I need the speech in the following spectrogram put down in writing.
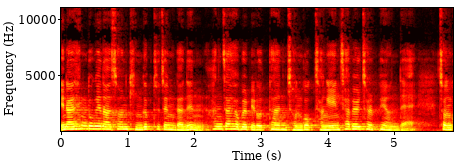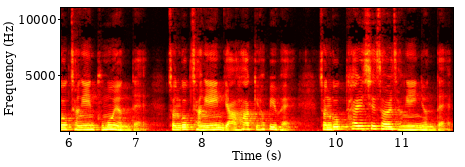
이날 행동에 나선 긴급투쟁단은 한자협을 비롯한 전국장애인 차별철폐연대, 전국장애인 부모연대, 전국 장애인 야학협의회, 전국 탈시설 장애인 연대,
